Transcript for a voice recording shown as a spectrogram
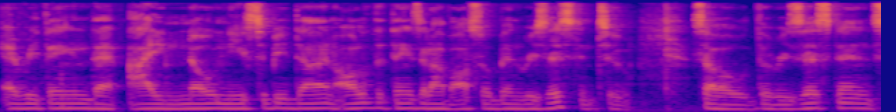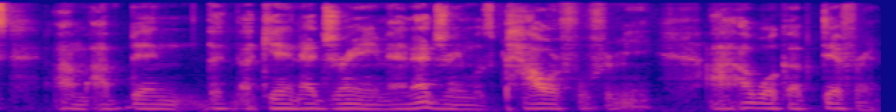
everything that I know needs to be done, all of the things that I've also been resistant to. So the resistance, um, I've been the, again that dream, man. That dream was powerful for me. I, I woke up different.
